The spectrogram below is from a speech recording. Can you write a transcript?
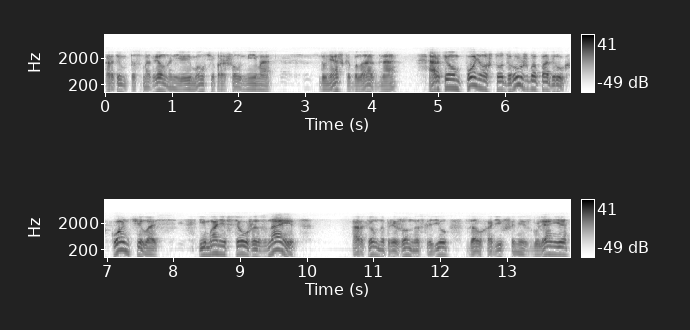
Артем посмотрел на нее и молча прошел мимо. Дуняшка была одна. Артем понял, что дружба подруг кончилась, и Маня все уже знает. Артем напряженно следил за уходившими из гуляния,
